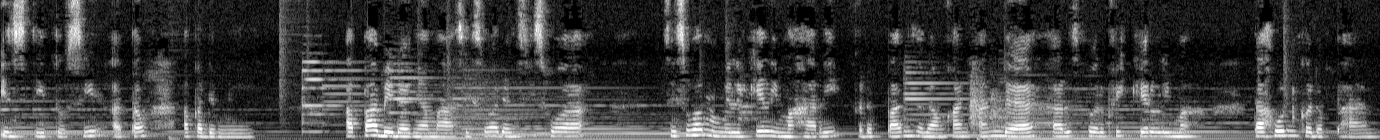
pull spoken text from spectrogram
institusi, atau akademi. Apa bedanya mahasiswa dan siswa? Siswa memiliki lima hari ke depan, sedangkan Anda harus berpikir lima tahun ke depan.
